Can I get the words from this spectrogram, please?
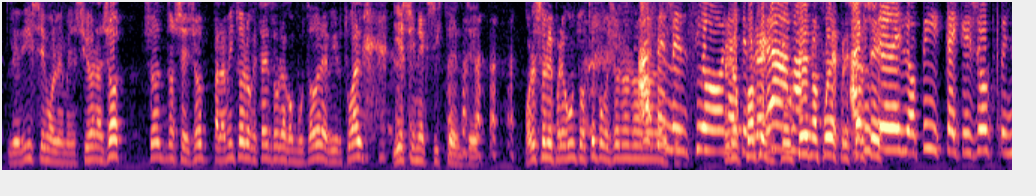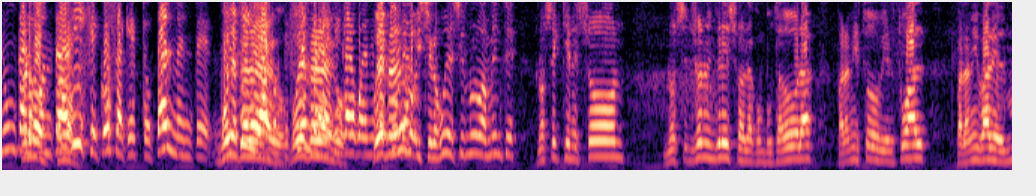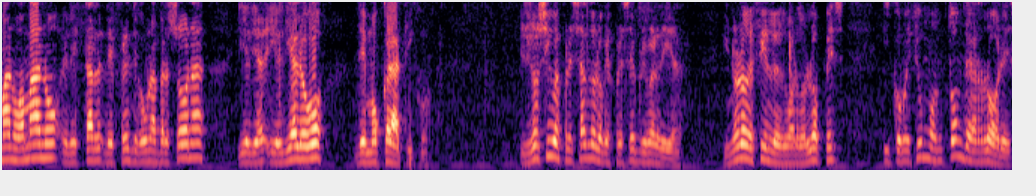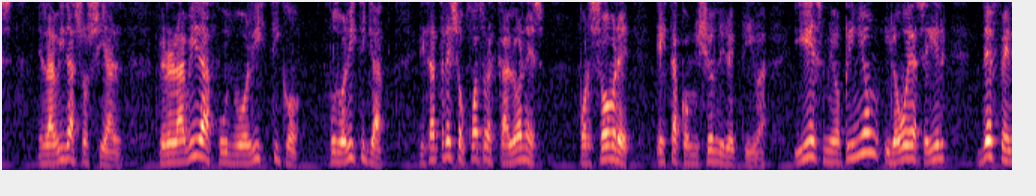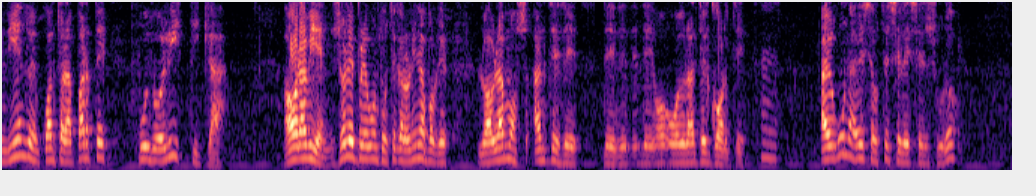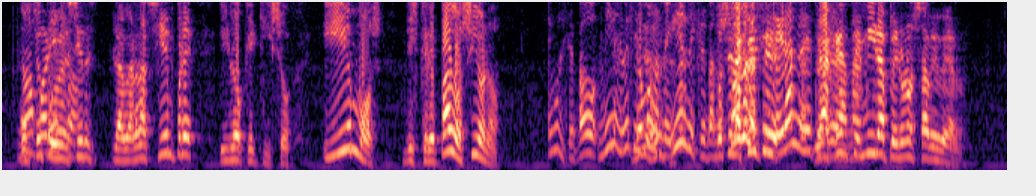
le dicen o le menciona? Yo yo no sé, yo para mí todo lo que está dentro de una computadora es virtual y es inexistente. Por eso le pregunto a usted porque yo no no Hacen mención a este porque, que usted no puede expresarse. A que usted es lopista y que yo nunca lo contradije, cosa que es totalmente voy a aclarar algo, voy a aclarar algo. Claro cuál es mi voy a aclarar algo y se los voy a decir nuevamente, no sé quiénes son, no sé, yo no ingreso a la computadora, para mí es todo virtual, para mí vale el mano a mano, el estar de frente con una persona y el, y el diálogo democrático. Yo sigo expresando lo que expresé el primer día y no lo defiendo Eduardo López y cometió un montón de errores en la vida social, pero en la vida futbolístico, futbolística está tres o cuatro escalones por sobre esta comisión directiva. Y es mi opinión y lo voy a seguir defendiendo en cuanto a la parte futbolística. Ahora bien, yo le pregunto a usted, Carolina, porque lo hablamos antes de, o, durante el corte. Mm. ¿Alguna vez a usted se le censuró? No, usted puede decir la verdad siempre y lo que quiso. ¿Y hemos discrepado, sí o no? Hemos discrepado miles de veces y vamos a seguir discrepando. Todos la gente, los integrantes de este La gente mira pero no sabe ver.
